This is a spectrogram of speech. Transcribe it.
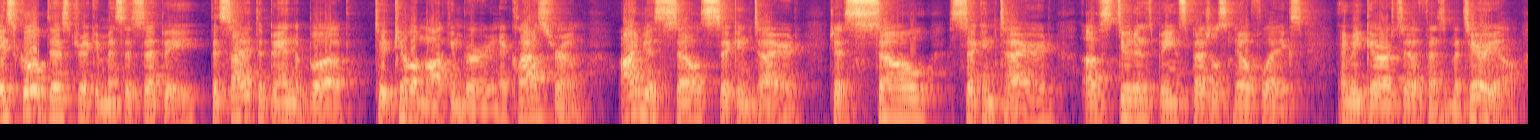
A school district in Mississippi decided to ban the book To Kill a Mockingbird in their classroom. I'm just so sick and tired, just so sick and tired of students being special snowflakes in regards to offensive material.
